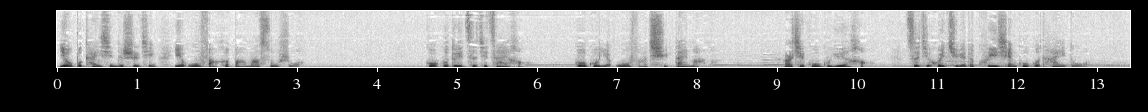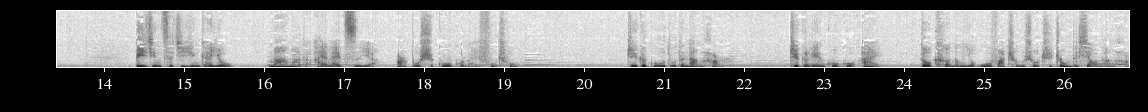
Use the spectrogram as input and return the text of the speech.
有不开心的事情也无法和爸妈诉说。姑姑对自己再好，姑姑也无法取代妈妈，而且姑姑越好，自己会觉得亏欠姑姑太多。毕竟自己应该有妈妈的爱来滋养，而不是姑姑来付出。这个孤独的男孩，这个连姑姑爱都可能有无法承受之重的小男孩，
